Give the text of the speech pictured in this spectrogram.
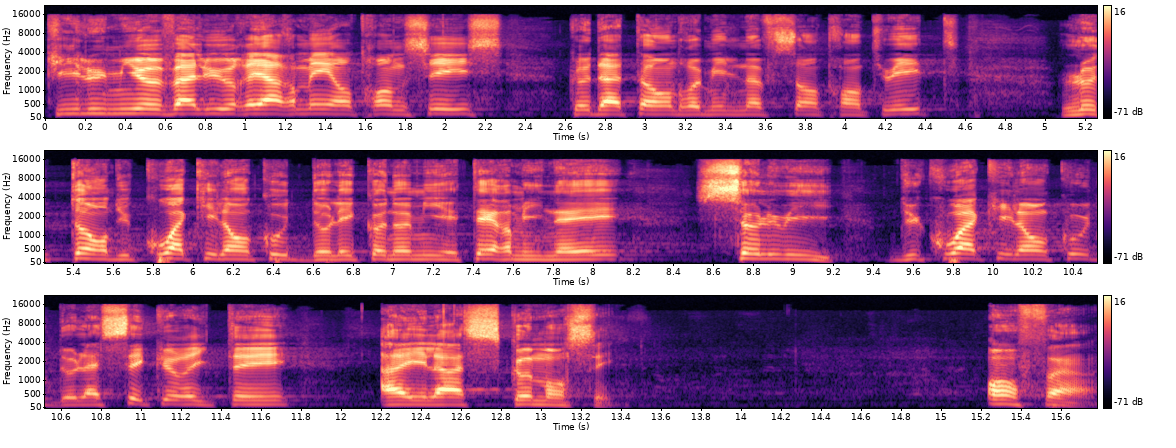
Qu'il eût mieux valu réarmer en 1936 que d'attendre 1938. Le temps du quoi qu'il en coûte de l'économie est terminé celui du quoi qu'il en coûte de la sécurité a hélas commencé. Enfin,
